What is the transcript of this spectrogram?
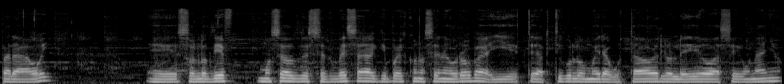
para hoy eh, son los 10 museos de cerveza que puedes conocer en Europa y este artículo me hubiera gustado haberlo leído hace un año.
